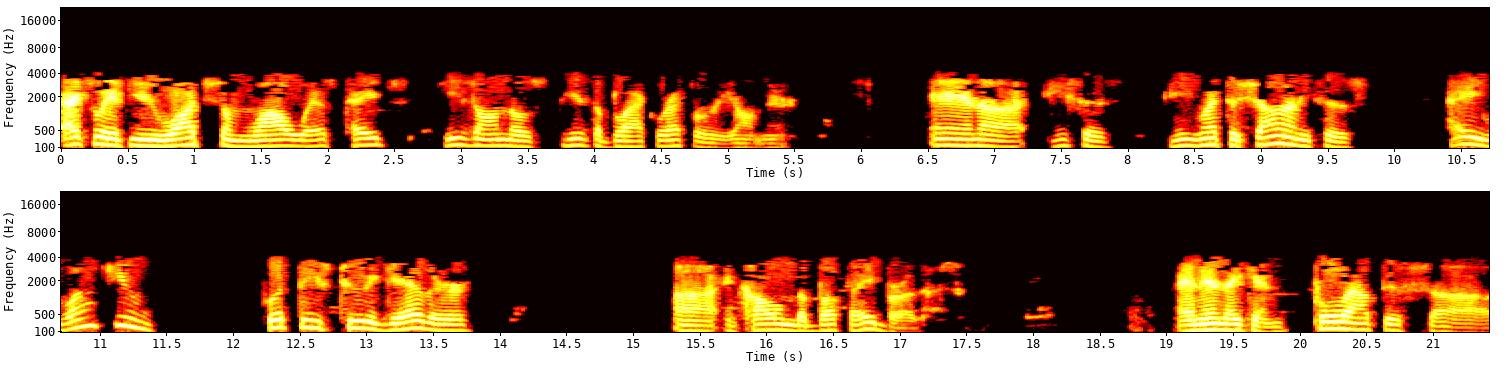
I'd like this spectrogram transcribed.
Actually, if you watch some Wild West tapes, he's on those. He's the black referee on there. And uh he says he went to Shawn. He says, "Hey, why don't you put these two together uh and call them the Buffet Brothers?" And then they can pull out this uh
